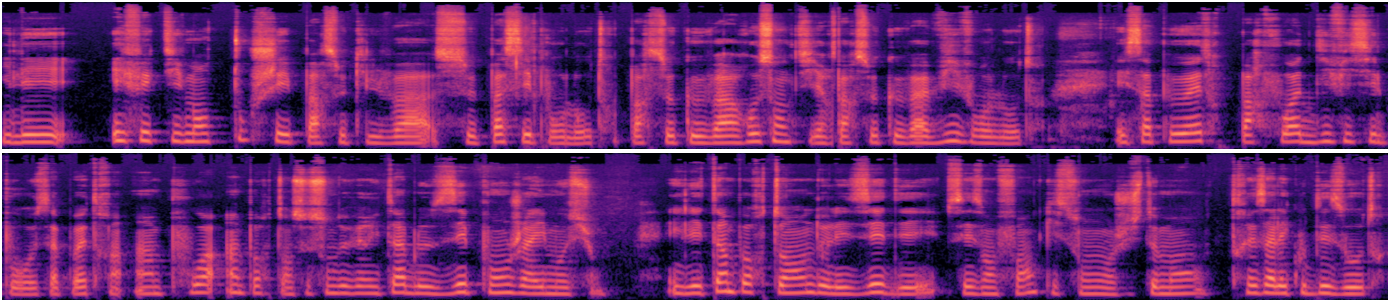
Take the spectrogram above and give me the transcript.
Il est effectivement touché par ce qu'il va se passer pour l'autre, par ce que va ressentir, par ce que va vivre l'autre. Et ça peut être parfois difficile pour eux, ça peut être un, poids important. Ce sont de véritables éponges à émotions. Il est important de les aider, ces enfants qui sont justement très à l'écoute des autres,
